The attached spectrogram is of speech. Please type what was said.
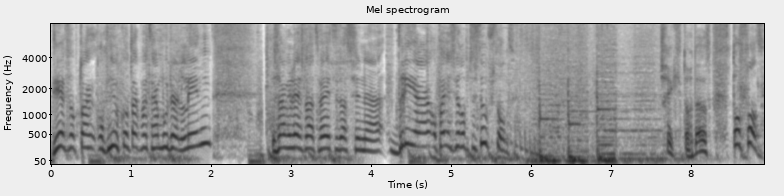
Die heeft op opnieuw contact met haar moeder Lynn. De zangeres laat weten dat ze na drie jaar opeens weer op de stoep stond schrik je toch dood. Tot slot,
